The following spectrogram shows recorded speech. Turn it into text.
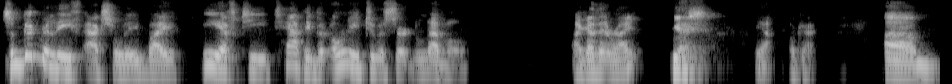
some good relief actually by EFT tapping, but only to a certain level. I got that right? Yes. Yeah. Okay. Um,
